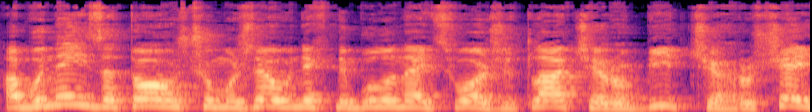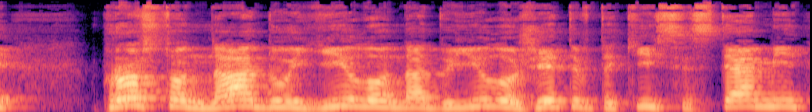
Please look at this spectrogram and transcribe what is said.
або не із-за того, що, можливо, в них не було навіть свого житла, чи робіт, чи грошей. Просто надоїло, надоїло жити в такій системі,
